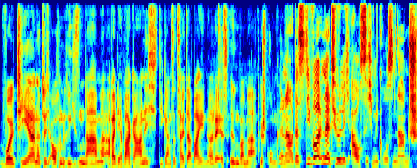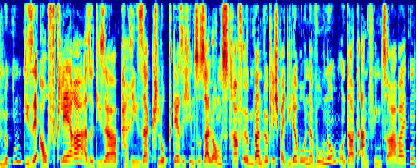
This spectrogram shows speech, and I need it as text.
Voltaire natürlich auch ein Riesenname, aber der war gar nicht die ganze Zeit dabei. Ne? Der ist irgendwann mal abgesprungen. Genau, das, die wollten natürlich auch sich mit großen Namen schmücken. Diese Aufklärer, also dieser Pariser Club, der sich in so Salons traf, irgendwann wirklich bei Diderot in der Wohnung und dort anfing zu arbeiten.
